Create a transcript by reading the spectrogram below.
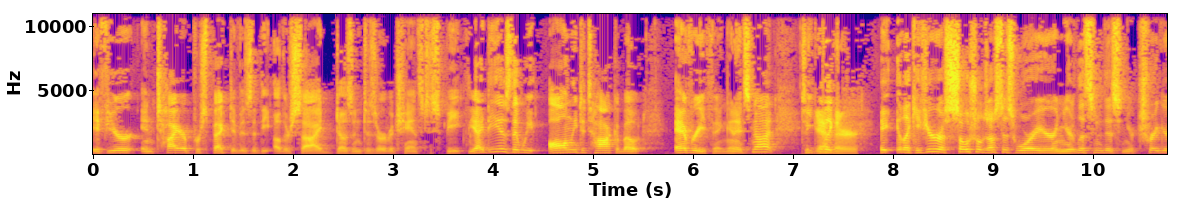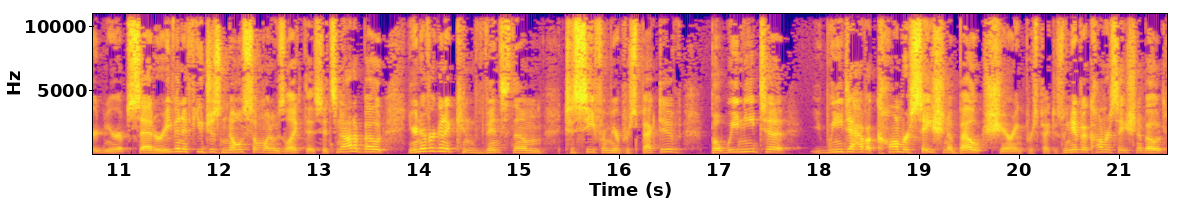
if your entire perspective is that the other side doesn't deserve a chance to speak. The idea is that we all need to talk about everything, and it's not Together. Like, it, like if you're a social justice warrior and you're listening to this and you're triggered and you're upset, or even if you just know someone who's like this, it's not about you're never going to convince them to see from your perspective. But we need to we need to have a conversation about sharing perspectives. We need to have a conversation about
